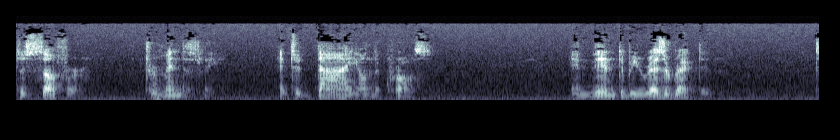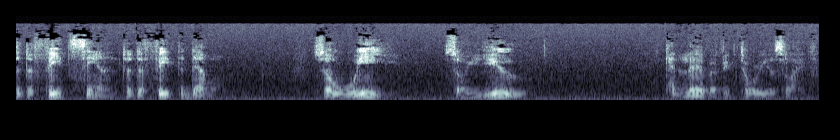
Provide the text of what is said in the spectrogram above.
to suffer tremendously and to die on the cross and then to be resurrected to defeat sin, to defeat the devil. So we, so you can live a victorious life.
